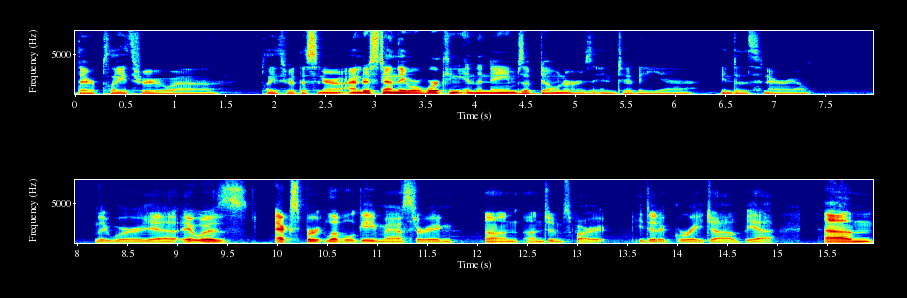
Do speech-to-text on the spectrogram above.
their playthrough uh, playthrough the scenario. I understand they were working in the names of donors into the uh, into the scenario. They were, yeah. It was expert level game mastering on on Jim's part. He did a great job, yeah. Um,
